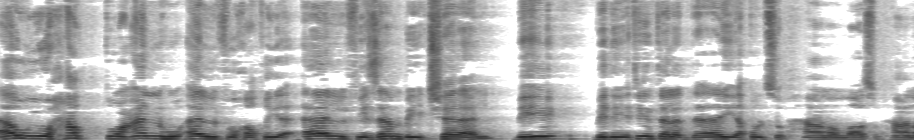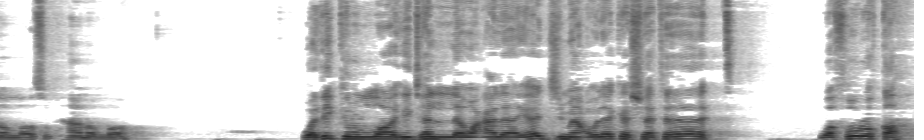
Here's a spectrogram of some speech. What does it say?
أو يحط عنه ألف خطيئة ألف ذنب يتشال بدقيقتين ثلاث دقايق. يقول سبحان الله سبحان الله سبحان الله. وذكر الله جل وعلا يجمع لك شتات وفرقة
